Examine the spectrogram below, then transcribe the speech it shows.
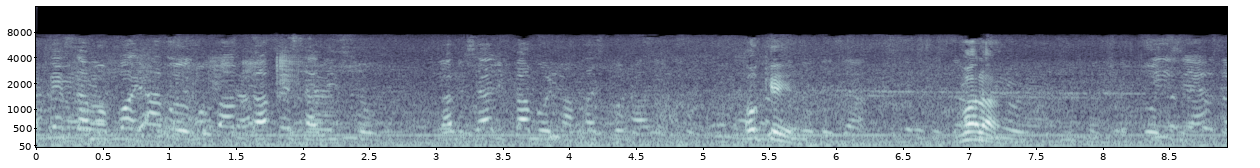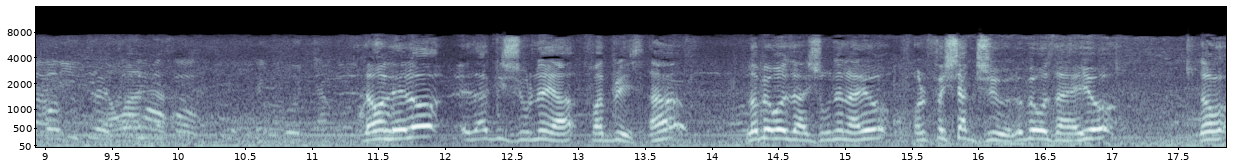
apesa moko ya boye mopambo apesa biso Ok. Voilà. Donc lelo ezalaki journée ya Fabrice. Hein? Lobe kozala journée na yo, on le fait chaque jour. Lobe kozala yo. Donc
